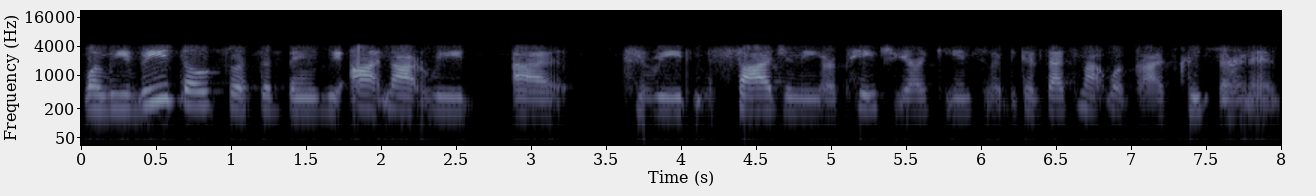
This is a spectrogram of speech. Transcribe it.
when we read those sorts of things we ought not read uh to read misogyny or patriarchy into it because that's not what God's concern is.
